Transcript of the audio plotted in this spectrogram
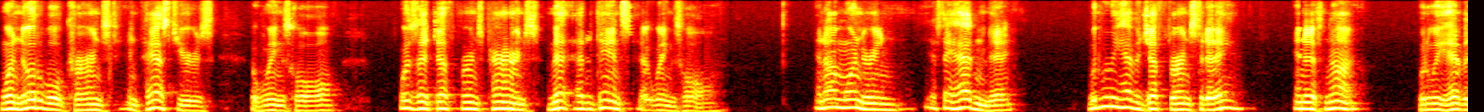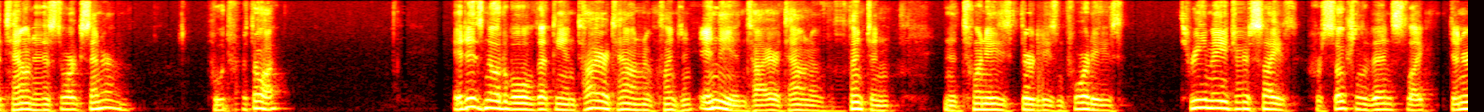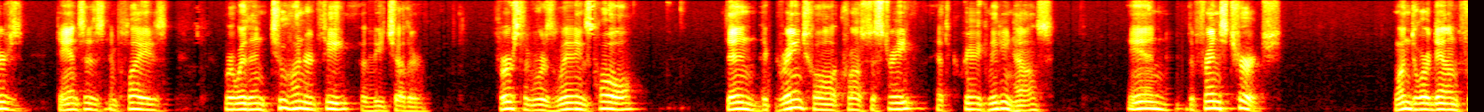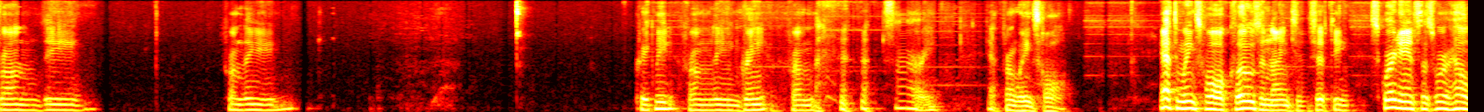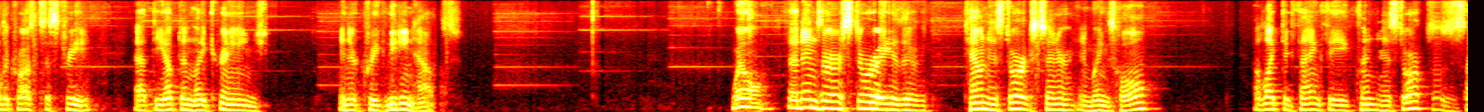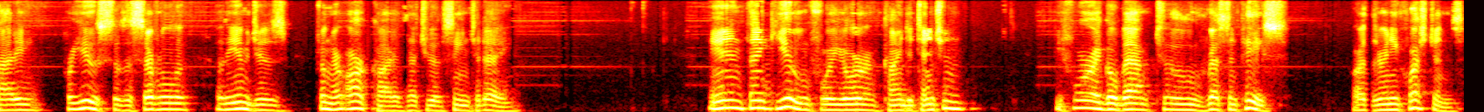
One notable occurrence in past years of Wings Hall was that Jeff Burns' parents met at a dance at Wings Hall. And I'm wondering if they hadn't met, would we have a Jeff Burns today? And if not, would we have a town historic center? Food for thought. It is notable that the entire town of Clinton, in the entire town of Clinton in the 20s, 30s, and 40s, three major sites for social events like dinners, dances, and plays were within 200 feet of each other. First, there was Wings Hall, then the Grange Hall across the street at the Creek Meeting House, and the Friends Church, one door down from the from the Creek Meet from the Grain from sorry from Wings Hall. After Wings Hall closed in 1950, square dances were held across the street at the Upton Lake Grange in their Creek Meeting House. Well, that ends our story of the Town Historic Center in Wings Hall. I'd like to thank the Clinton Historical Society for use of the several of the images from their archive that you have seen today. And thank you for your kind attention. Before I go back to rest in peace, are there any questions?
